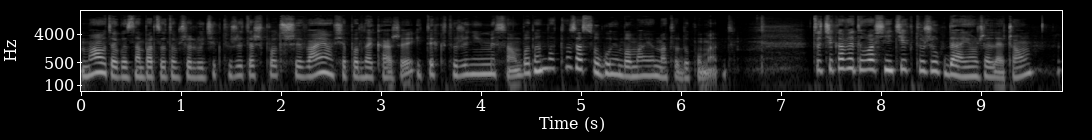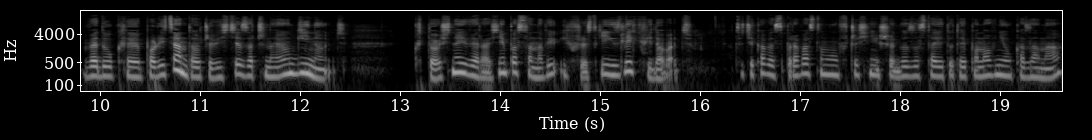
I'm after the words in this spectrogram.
mało tego, zna bardzo dobrze ludzi, którzy też podszywają się pod lekarzy i tych, którzy nimi są, bo na to zasługują, bo mają na to dokument. Co ciekawe, to właśnie ci, którzy udają, że leczą, według e, policjanta oczywiście, zaczynają ginąć. Ktoś najwyraźniej postanowił ich wszystkich zlikwidować. Co ciekawe, sprawa z tomu wcześniejszego zostaje tutaj ponownie ukazana,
